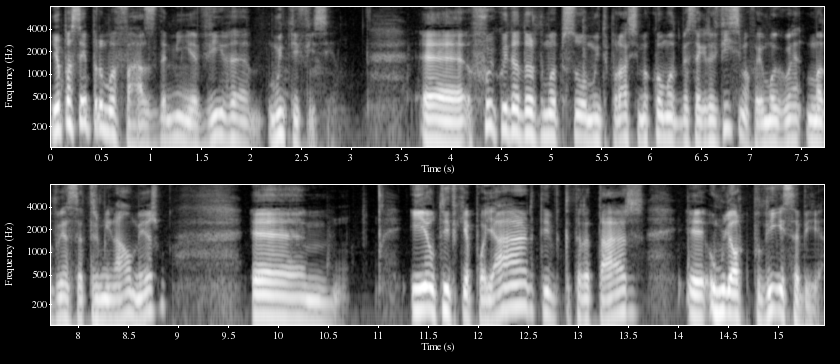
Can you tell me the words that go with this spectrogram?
Eu passei por uma fase da minha vida muito difícil. Uh, fui cuidador de uma pessoa muito próxima com uma doença gravíssima, foi uma, uma doença terminal mesmo. Uh, e eu tive que apoiar, tive que tratar uh, o melhor que podia e sabia.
